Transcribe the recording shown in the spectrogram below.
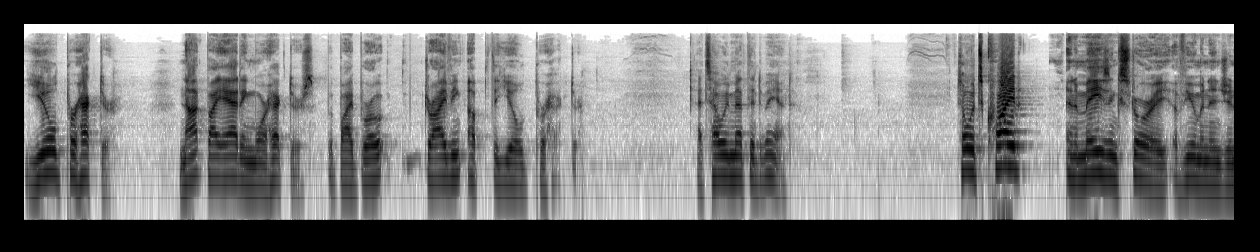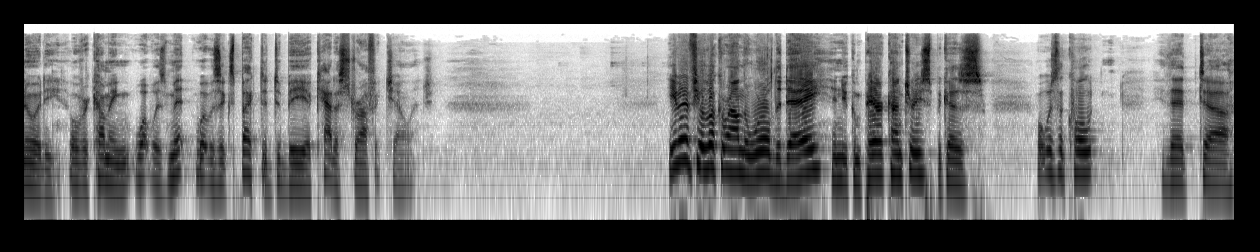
yield per hectare, not by adding more hectares, but by driving up the yield per hectare. That's how we met the demand. So it's quite an amazing story of human ingenuity overcoming what was, met, what was expected to be a catastrophic challenge. Even if you look around the world today and you compare countries, because what was the quote? That, uh,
